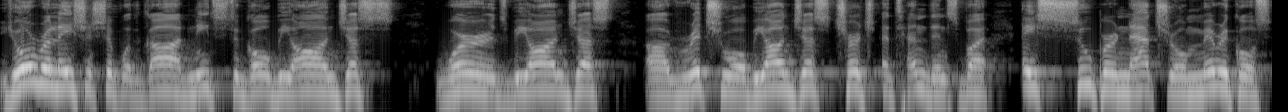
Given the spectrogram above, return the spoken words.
Your relationship with God needs to go beyond just words, beyond just uh, ritual, beyond just church attendance, but a supernatural miracles,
